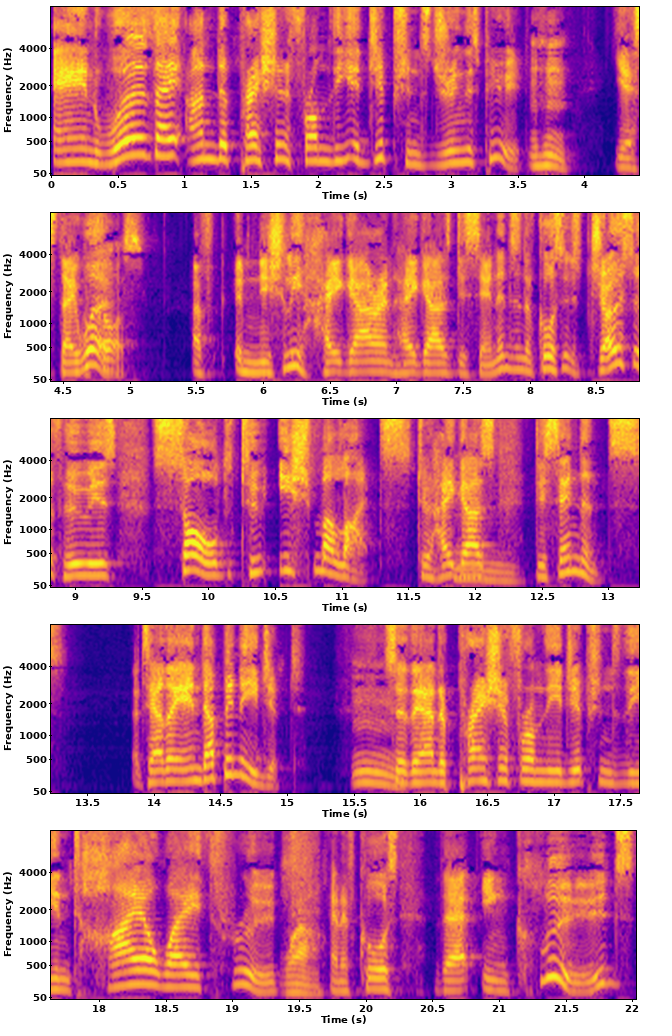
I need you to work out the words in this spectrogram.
And were they under pressure from the Egyptians during this period? Mm-hmm. Yes, they were. Of course. Of initially Hagar and Hagar's descendants, and of course it's Joseph who is sold to Ishmaelites, to Hagar's mm. descendants. That's how they end up in Egypt. Mm. So they're under pressure from the Egyptians the entire way through. Wow. And of course that includes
